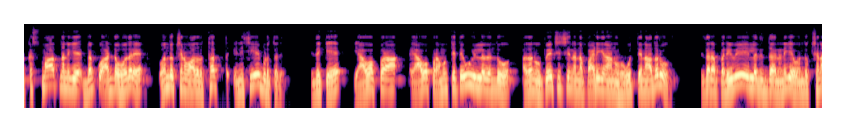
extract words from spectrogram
ಅಕಸ್ಮಾತ್ ನನಗೆ ಬೆಕ್ಕು ಅಡ್ಡ ಹೋದರೆ ಒಂದು ಕ್ಷಣವಾದರೂ ಥತ್ ಎನಿಸಿಯೇ ಬಿಡುತ್ತದೆ. ಇದಕ್ಕೆ ಯಾವ ಪ್ರಾ, ಯಾವ ಪ್ರಾಮುಖ್ಯತೆಯೂ ಇಲ್ಲವೆಂದು ಅದನ್ನು ಉಪೇಕ್ಷಿಸಿ ನನ್ನ ಪಾಡಿಗೆ ನಾನು ಹೋಗುತ್ತೇನಾದರೂ? ಇದರ ಪರಿವೇ ಇಲ್ಲದಿದ್ದ ನನಗೆ ಒಂದು ಕ್ಷಣ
